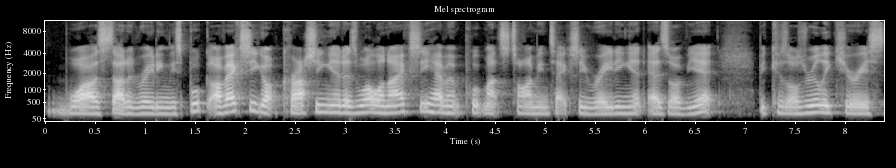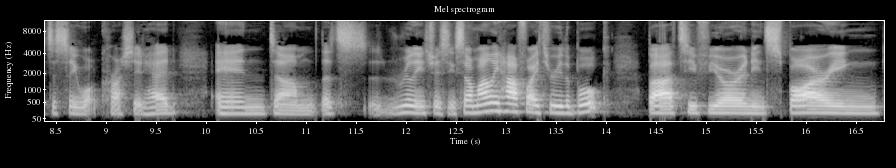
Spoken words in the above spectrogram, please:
why I started reading this book. I've actually got crushing it as well, and I actually haven't put much time into actually reading it as of yet because I was really curious to see what crush it had, and um, that's really interesting. So I'm only halfway through the book, but if you're an inspiring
